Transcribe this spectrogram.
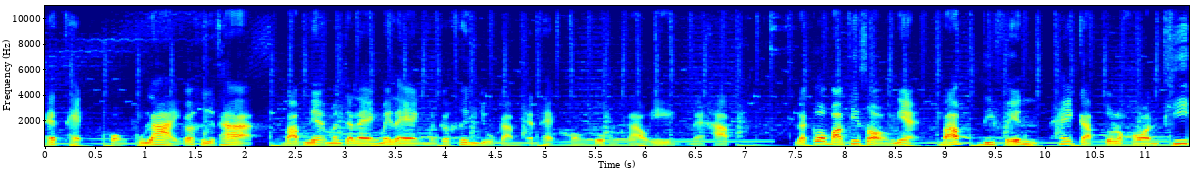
แอตแทกของผู้ไล่ก็คือถ้าบัฟเนี้ยมันจะแรงไม่แรงมันก็ขึ้นอยู่กับแอตแทกของตัวของคราวเองนะครับแล้วก็บัฟที่ 2 เนี่ย บัฟดีเฟนส์ให้กับตัวละครที่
